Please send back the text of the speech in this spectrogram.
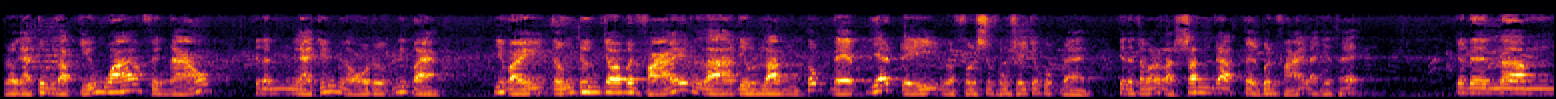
Rồi ngài tu tập chuyển hóa phiền não cho nên ngài chứng ngộ được niết bàn. Như vậy tượng trưng cho bên phải là điều lành tốt đẹp giá trị và phụng sự phụng sự cho cuộc đời. Cho nên ta nói là sanh ra từ bên phải là như thế. Cho nên um,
